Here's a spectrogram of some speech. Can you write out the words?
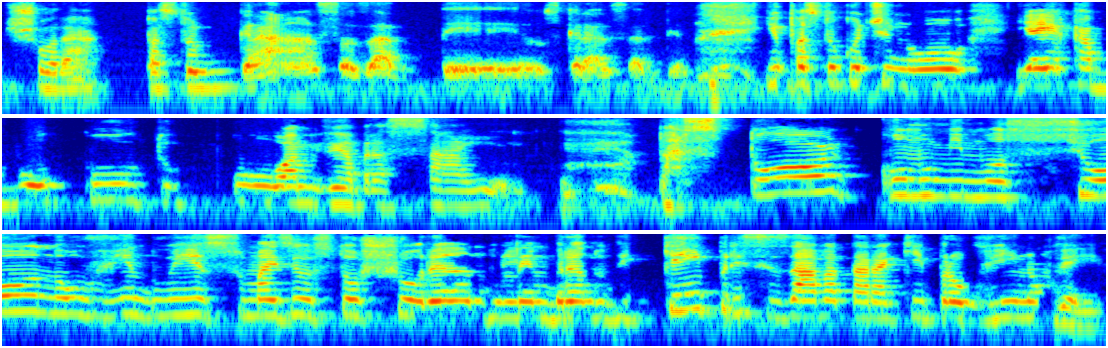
chorar. Pastor, graças a Deus, graças a Deus. E o pastor continuou, e aí acabou o culto, o homem veio abraçar ele. Pastor, como me emociono ouvindo isso, mas eu estou chorando, lembrando de quem precisava estar aqui para ouvir e não veio.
